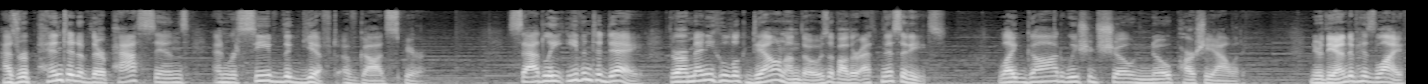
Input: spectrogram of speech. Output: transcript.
has repented of their past sins, and received the gift of God's Spirit. Sadly, even today, there are many who look down on those of other ethnicities. Like God, we should show no partiality. Near the end of his life,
